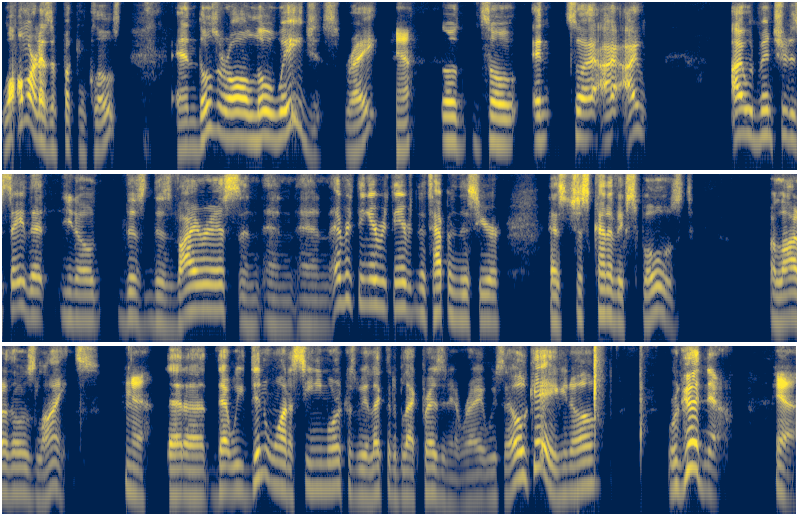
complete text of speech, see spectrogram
Walmart hasn't fucking closed. And those are all low wages right? Yeah. so so and so i i i would venture to say that you know this this virus and and and everything everything everything that's happened this year has just kind of exposed a lot of those lines yeah. that uh that we didn't want to see anymore because we elected a black president, right? We said, okay, you know, we're good now. Yeah.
